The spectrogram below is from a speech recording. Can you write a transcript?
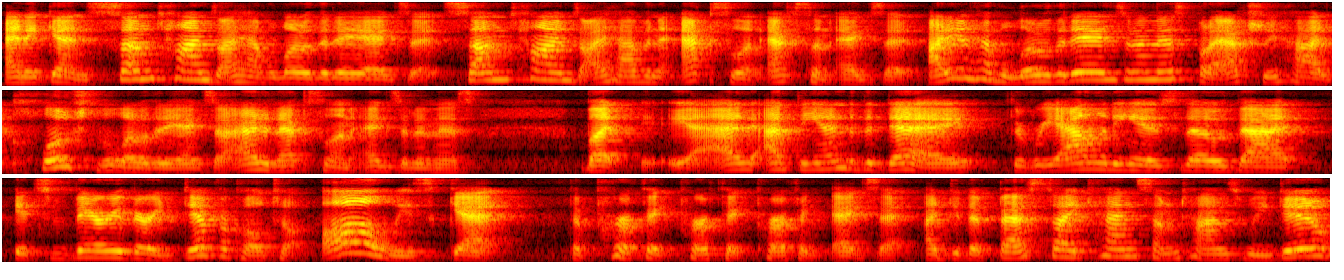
And again, sometimes I have a low of the day exit. Sometimes I have an excellent, excellent exit. I didn't have a low of the day exit in this, but I actually had close to the low of the day exit. I had an excellent exit in this. But at the end of the day, the reality is, though, that it's very, very difficult to always get the perfect, perfect, perfect exit. I do the best I can. Sometimes we do.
